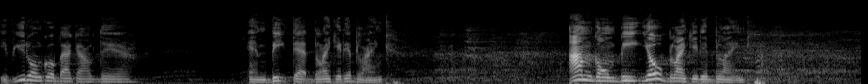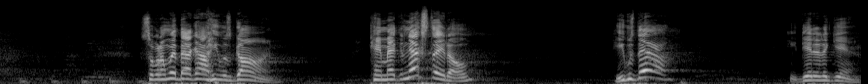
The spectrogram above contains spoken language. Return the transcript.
if you don't go back out there and beat that blankety blank, I'm going to beat your blankety blank. So when I went back out, he was gone. Came back the next day, though, he was there. He did it again.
